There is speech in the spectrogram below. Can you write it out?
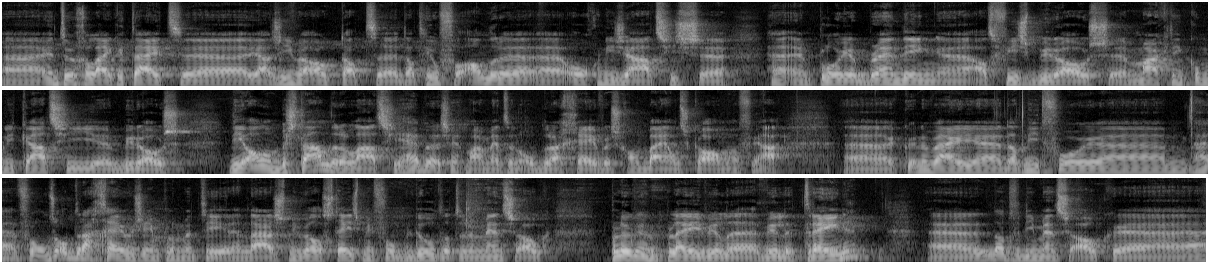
Uh, en tegelijkertijd uh, ja, zien we ook dat, uh, dat heel veel andere organisaties, employer branding adviesbureaus, marketing communicatiebureaus, die al een bestaande relatie hebben zeg maar, met hun opdrachtgevers, gewoon bij ons komen. Van, ja, kunnen wij dat niet voor, voor onze opdrachtgevers implementeren? En daar is nu wel steeds meer voor bedoeld dat we de mensen ook plug-and-play willen, willen trainen. Uh, dat we die mensen ook uh,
